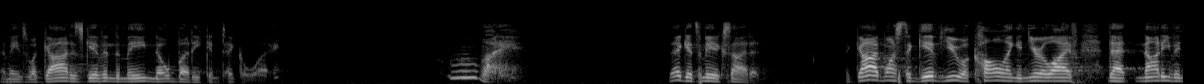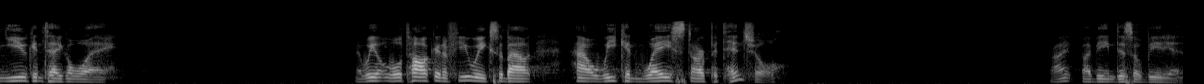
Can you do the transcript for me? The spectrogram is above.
That means what God has given to me, nobody can take away. Ooh, buddy. That gets me excited. God wants to give you a calling in your life that not even you can take away. Now, we'll, we'll talk in a few weeks about how we can waste our potential, right, by being disobedient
